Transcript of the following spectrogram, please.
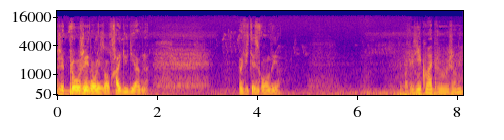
J'ai plongé dans les entrailles du diable. À vitesse grand V. hein. Vous faisiez quoi de vos journées?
